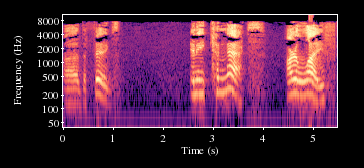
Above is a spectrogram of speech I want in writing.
uh, the figs. And he connects our life,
